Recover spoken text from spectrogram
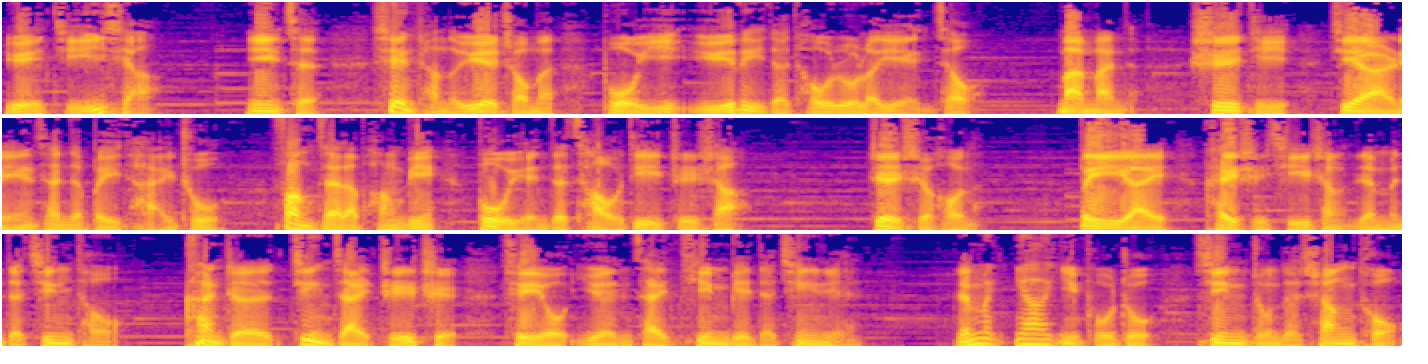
越吉祥。因此，现场的乐手们不遗余力的投入了演奏。慢慢的，尸体接二连三的被抬出，放在了旁边不远的草地之上。这时候呢，悲哀开始袭上人们的心头。看着近在咫尺却又远在天边的亲人，人们压抑不住心中的伤痛，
